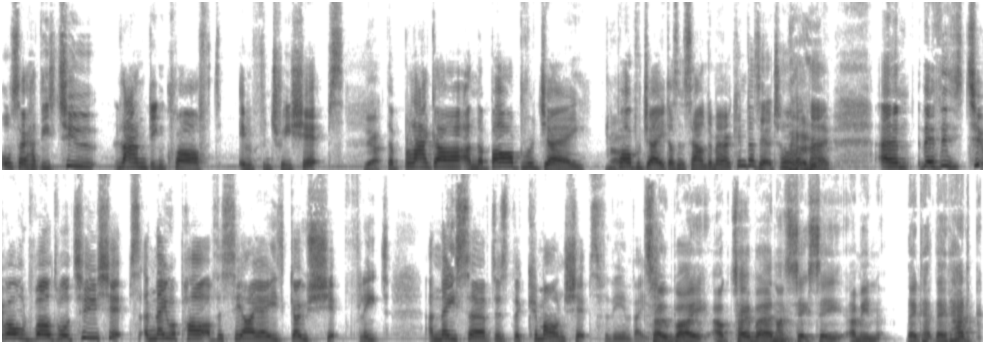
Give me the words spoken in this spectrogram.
also had these two landing craft infantry ships. Yeah. The Blagar and the Barbara J. Barbara J doesn't sound American, does it at all? No. Um, they're these two old World War II ships, and they were part of the CIA's Ghost Ship fleet, and they served as the command ships for the invasion. So by October 1960, I mean, they'd had, they'd had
